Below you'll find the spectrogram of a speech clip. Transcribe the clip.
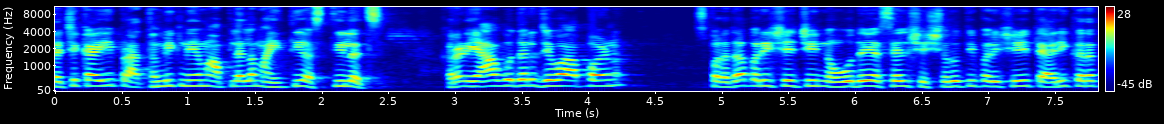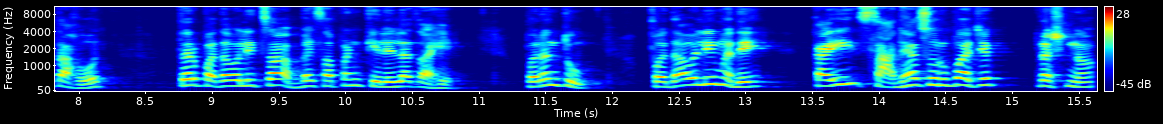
त्याचे काही प्राथमिक नियम आपल्याला माहिती असतीलच. कारण या अगोदर जेव्हा आपण स्पर्धा परीक्षेची नवोदय असेल शिष्यवृत्ती परीक्षेची तयारी करत आहोत तर पदावलीचा अभ्यास आपण केलेलाच आहे. परंतु पदावलीमध्ये काही साध्या स्वरूपाचे प्रश्न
